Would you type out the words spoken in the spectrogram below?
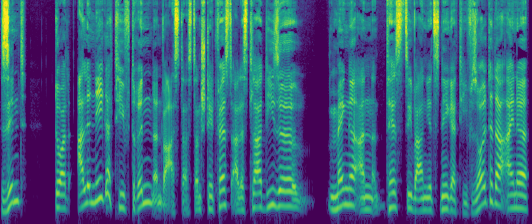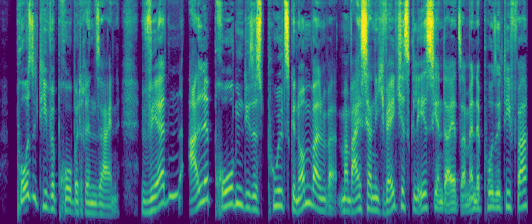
Sind dort alle negativ drin, dann war es das. Dann steht fest, alles klar, diese Menge an Tests, sie waren jetzt negativ. Sollte da eine positive Probe drin sein, werden alle Proben dieses Pools genommen, weil man weiß ja nicht, welches Gläschen da jetzt am Ende positiv war.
